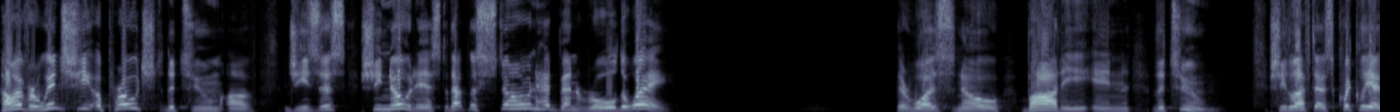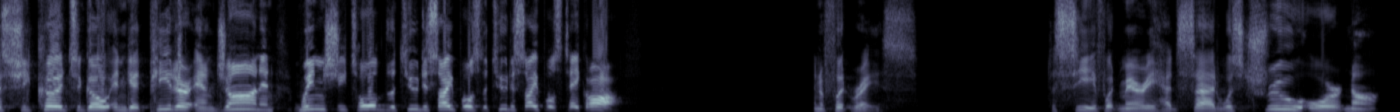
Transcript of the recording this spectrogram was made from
However, when she approached the tomb of Jesus, she noticed that the stone had been rolled away. There was no body in the tomb. She left as quickly as she could to go and get Peter and John, and when she told the two disciples, the two disciples take off in a foot race to see if what Mary had said was true or not.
